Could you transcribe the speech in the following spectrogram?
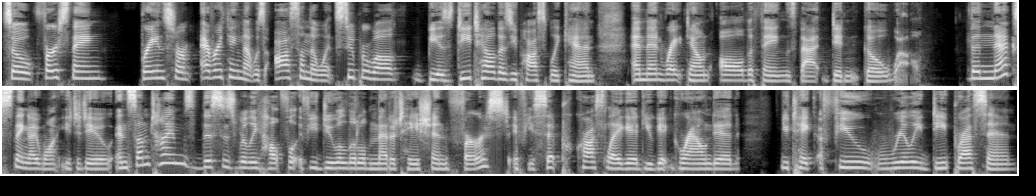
So, first thing, brainstorm everything that was awesome, that went super well, be as detailed as you possibly can, and then write down all the things that didn't go well. The next thing I want you to do, and sometimes this is really helpful if you do a little meditation first. If you sit cross legged, you get grounded, you take a few really deep breaths in.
